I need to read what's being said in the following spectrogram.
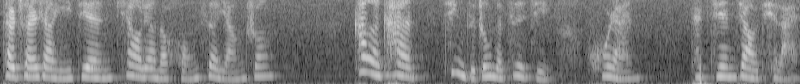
他穿上一件漂亮的红色洋装，看了看镜子中的自己，忽然，他尖叫起来。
